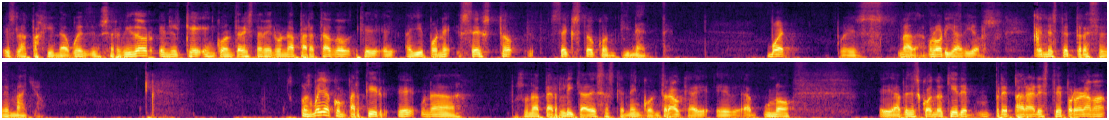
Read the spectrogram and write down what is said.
es la página web de un servidor en el que encontráis también un apartado que eh, allí pone Sexto, Sexto Continente. Bueno, pues nada, gloria a Dios en este 13 de mayo. Os voy a compartir eh, una, pues una perlita de esas que me he encontrado, que eh, uno a veces cuando quiere preparar este programa,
